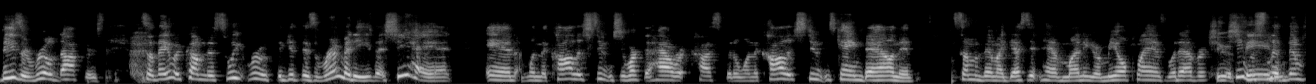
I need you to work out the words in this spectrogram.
these are real doctors, so they would come to Sweet Ruth to get this remedy that she had. And when the college students, she worked at Howard Hospital, when the college students came down and some of them, I guess, didn't have money or meal plans, whatever. She would, she would slip them.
